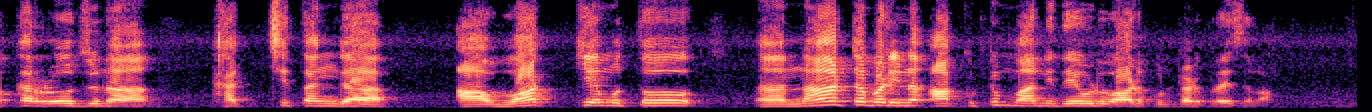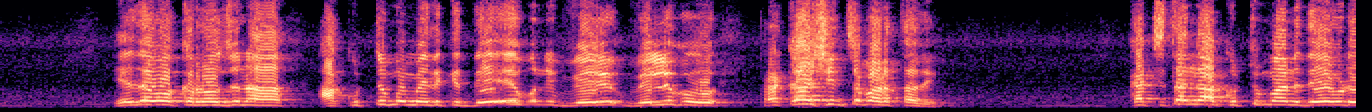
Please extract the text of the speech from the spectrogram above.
ఒక రోజున ఖచ్చితంగా ఆ వాక్యముతో నాటబడిన ఆ కుటుంబాన్ని దేవుడు వాడుకుంటాడు. ప్రజల ఏదో ఒక రోజున ఆ కుటుంబం మీదకి దేవుని వె- వెలుగు ప్రకాశించబడుతుంది. ఖచ్చితంగా ఆ కుటుంబాన్ని దేవుడు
